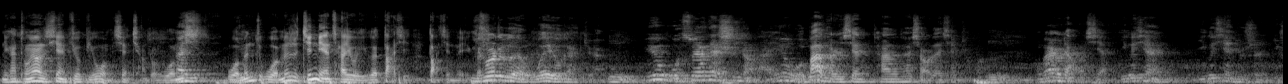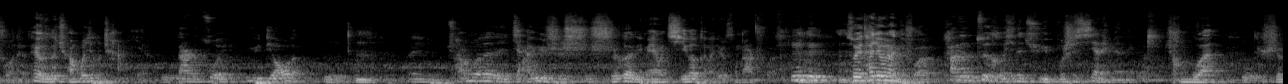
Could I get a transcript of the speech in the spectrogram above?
你看，同样的县就比我们县强多了。我们、哎我们我们是今年才有一个大型大型的一个。你说这个我也有感觉，嗯。因为我虽然在市长南，因为我爸他是县，他他小时候在县城嘛，嗯。我们那有两个县，一个县一个县就是你说的，它有一个全国性的产业，那是做玉雕的，嗯。嗯。嗯，全国的甲玉是十十个里面有七个可能就是从那儿出来的，嗯。所以它就像你说的，它的最核心的区域不是县里面那个城关，嗯。是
